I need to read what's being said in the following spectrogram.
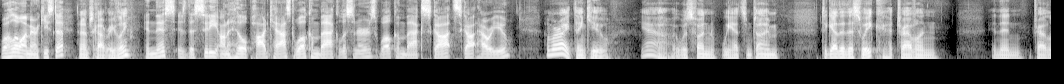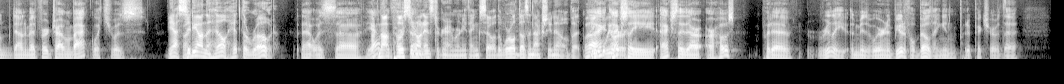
Well, hello, I'm Eric Eastep. And I'm Scott Reevely. and this is the City on a Hill podcast. Welcome back, listeners. Welcome back, Scott. Scott, how are you? I'm all right, thank you. Yeah, it was fun. We had some time together this week, uh, traveling, and then traveling down to Medford, traveling back, which was Yeah, City on the Hill, hit the road. that was uh, yeah. I've not for the first posted it on. Instagram or anything, so the world doesn't actually know. But Well, we, I, we were- actually, actually, our, our host put a really. I mean, we're in a beautiful building and put a picture of the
